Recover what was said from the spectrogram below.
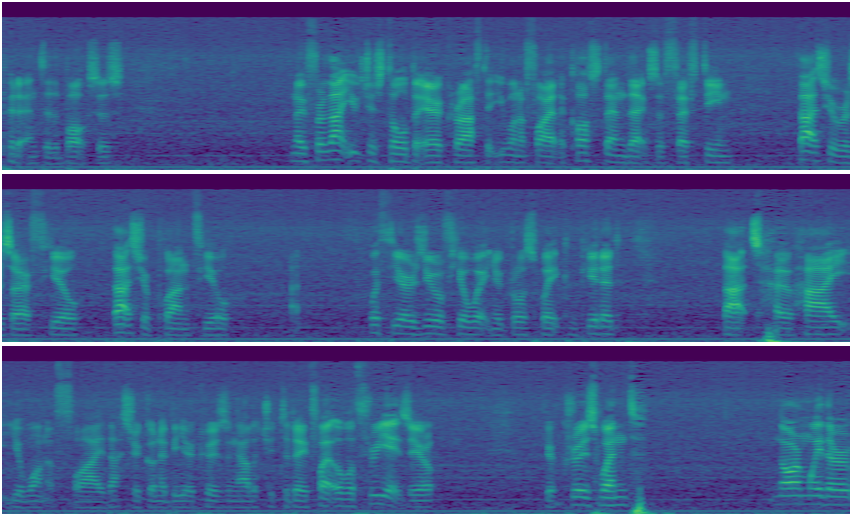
put it into the boxes now from that you've just told the aircraft that you want to fly at a cost index of 15. That's your reserve fuel. That's your planned fuel. With your zero fuel weight and your gross weight computed, that's how high you want to fly. That's going to be your cruising altitude today. Flight level 380. Your cruise wind. Normally there,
